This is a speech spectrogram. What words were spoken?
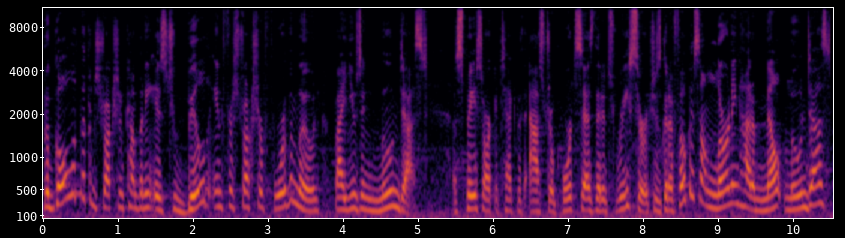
The goal of the construction company is to build infrastructure for the moon by using moon dust. A space architect with Astroport says that its research is going to focus on learning how to melt moon dust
